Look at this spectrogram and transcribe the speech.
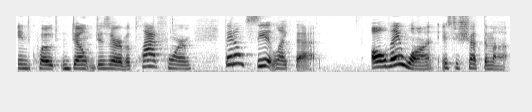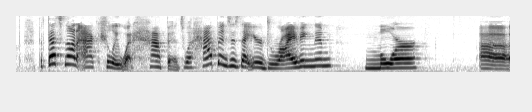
end quote don't deserve a platform, they don't see it like that. All they want is to shut them up. But that's not actually what happens. What happens is that you're driving them more uh,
